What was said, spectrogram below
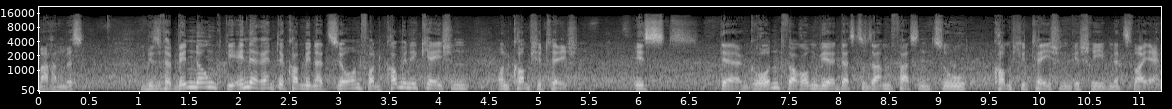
machen müssen. Und diese Verbindung, die inhärente Kombination von Communication und Computation ist der Grund, warum wir das zusammenfassen zu Computation geschrieben mit zwei M.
